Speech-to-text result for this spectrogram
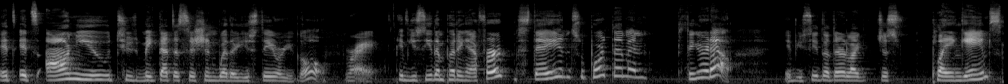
it's it's on you to make that decision whether you stay or you go. Right. If you see them putting effort stay and support them and figure it out. If you see that they're like just playing games.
